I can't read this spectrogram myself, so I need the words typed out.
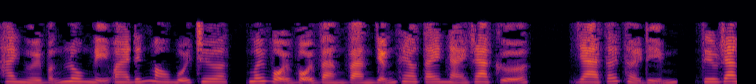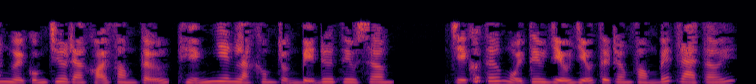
Hai người vẫn luôn nỉ oai đến mau buổi trưa, mới vội vội vàng vàng dẫn theo tay nải ra cửa. Ra tới thời điểm, tiêu ra người cũng chưa ra khỏi phòng tử, hiển nhiên là không chuẩn bị đưa tiêu sơn. Chỉ có tứ muội tiêu diệu diệu từ trong phòng bếp ra tới,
